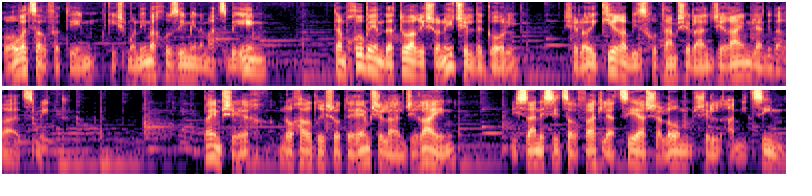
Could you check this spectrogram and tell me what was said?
רוב הצרפתים, כ-80% מן המצביעים, תמכו בעמדתו הראשונית של דה גול, שלא הכירה בזכותם של האלג'יראים להגדרה עצמית. בהמשך, נוכח דרישותיהם של האלג'יראים, ניסה נשיא צרפת להציע שלום של אמיצים,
